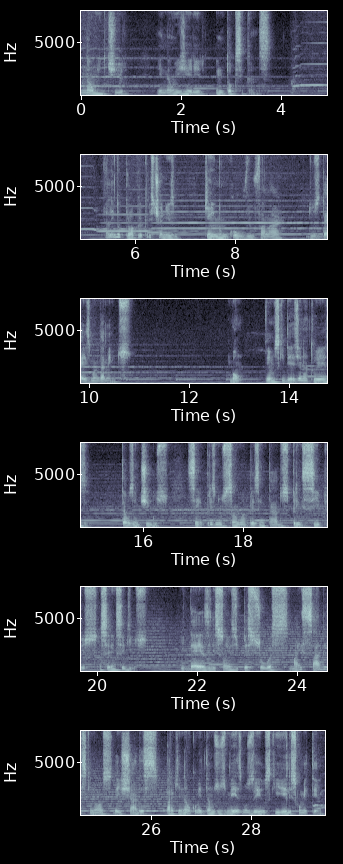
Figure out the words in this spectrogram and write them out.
não mentir e não ingerir intoxicantes. Além do próprio cristianismo, quem nunca ouviu falar dos Dez Mandamentos? Bom, vemos que desde a natureza até os antigos sempre nos são apresentados princípios a serem seguidos, ideias e lições de pessoas mais sábias que nós, deixadas para que não cometamos os mesmos erros que eles cometeram.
